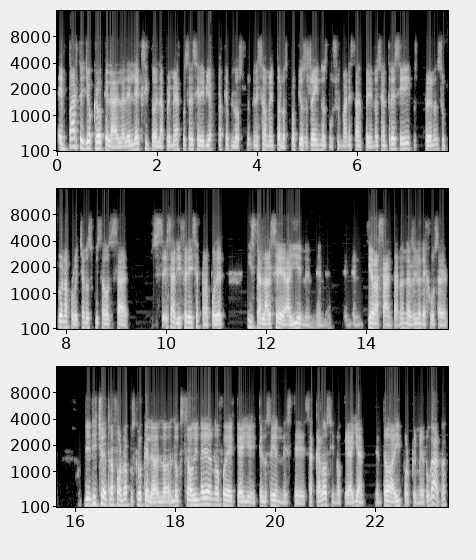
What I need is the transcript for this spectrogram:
En parte yo creo que la, el éxito de la primera cruzada se debió a que los, en ese momento los propios reinos musulmanes estaban peleándose entre sí, y pues supieron aprovechar los cruzados esa, esa diferencia para poder instalarse ahí en, en, Tierra Santa, ¿no? En el reino de Jerusalén. De, dicho de otra forma, pues creo que lo, lo, extraordinario no fue que, que los hayan este, sacado, sino que hayan entrado ahí por primer lugar, ¿no?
